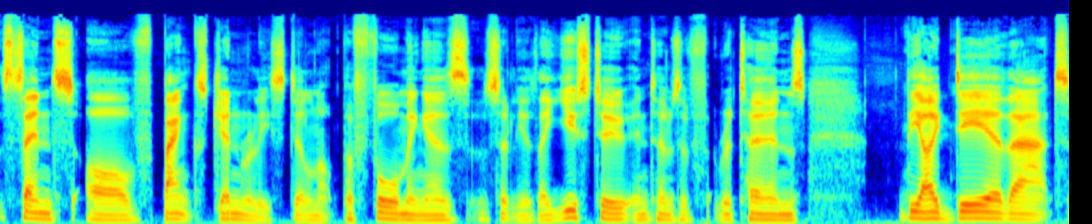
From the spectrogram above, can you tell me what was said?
sense of banks generally still not performing as certainly as they used to in terms of returns the idea that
